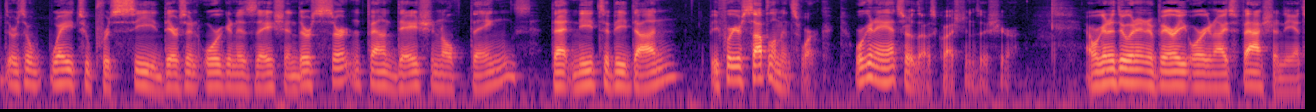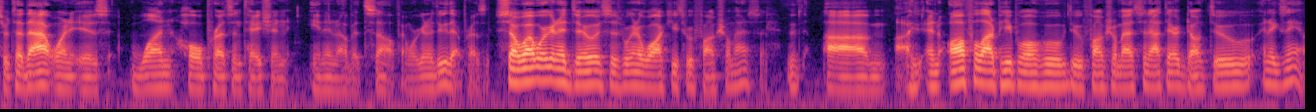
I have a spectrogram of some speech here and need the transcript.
there's a way to proceed. There's an organization. There's certain foundational things that need to be done before your supplements work. We're going to answer those questions this year. And we're going to do it in a very organized fashion. The answer to that one is one whole presentation in and of itself. And we're going to do that present. So what we're going to do is, is we're going to walk you through functional medicine. Um, I, an awful lot of people who do functional medicine out there don't do an exam.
